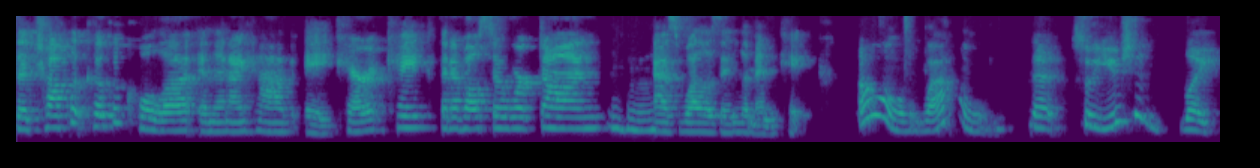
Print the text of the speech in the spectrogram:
the chocolate Coca Cola, and then I have a carrot cake that I've also worked on, mm-hmm. as well as a lemon cake. Oh wow! That so you should like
